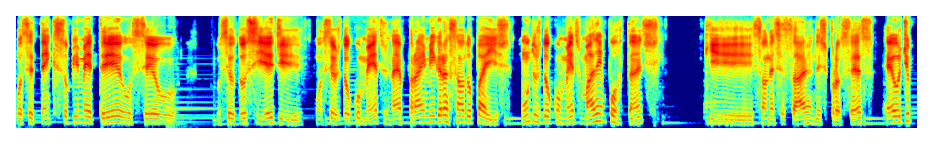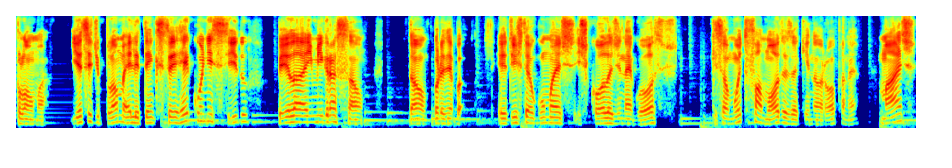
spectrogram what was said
você tem que submeter o seu o seu dossiê de com seus documentos, né, para a imigração do país. Um dos documentos mais importantes que são necessários nesse processo é o diploma. E esse diploma ele tem que ser reconhecido pela imigração. Então, por exemplo, existem algumas escolas de negócios que são muito famosas aqui na Europa, né? Mas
